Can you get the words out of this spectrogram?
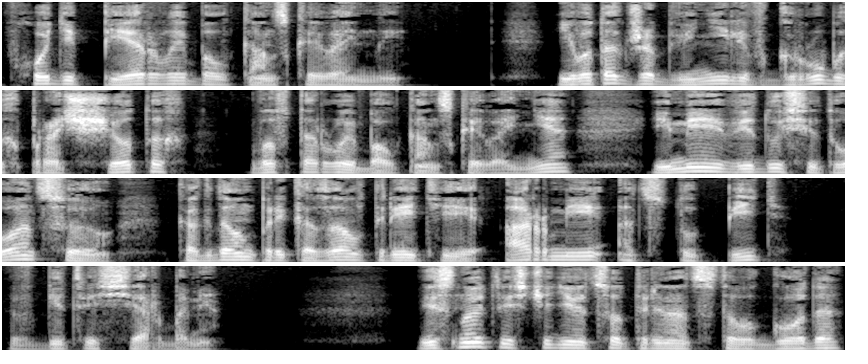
в ходе Первой Балканской войны. Его также обвинили в грубых просчетах во Второй Балканской войне, имея в виду ситуацию, когда он приказал Третьей армии отступить в битве с сербами. Весной 1913 года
